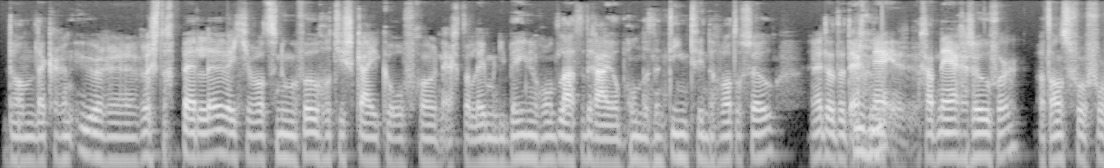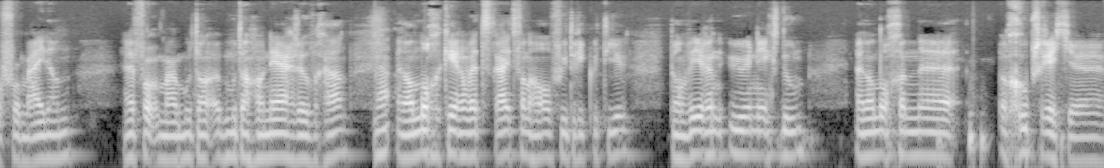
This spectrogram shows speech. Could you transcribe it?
Dan lekker een uur uh, rustig peddelen, weet je wat ze noemen, vogeltjes kijken of gewoon echt alleen maar die benen rond laten draaien op 110, 20 watt of zo. dat het echt mm gaat nergens over. Althans voor, voor, voor mij dan. Voor, maar het moet, dan, het moet dan gewoon nergens over gaan. Ja. En dan nog een keer een wedstrijd van een half uur, drie kwartier. Dan weer een uur niks doen. En dan nog een, uh, een groepsritje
